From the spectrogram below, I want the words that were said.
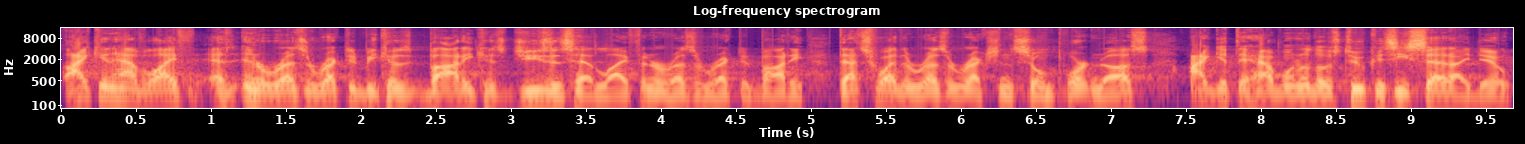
I can have life in a resurrected because body because Jesus had life in a resurrected body. That's why the resurrection is so important to us. I get to have one of those too because he said I do.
